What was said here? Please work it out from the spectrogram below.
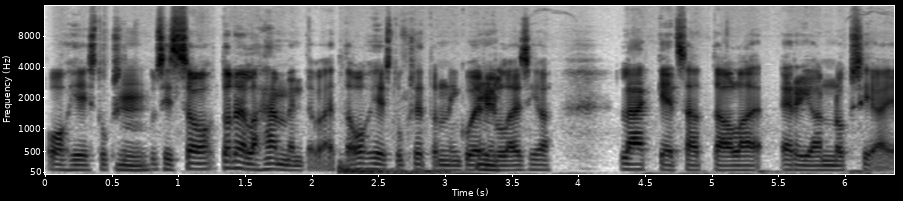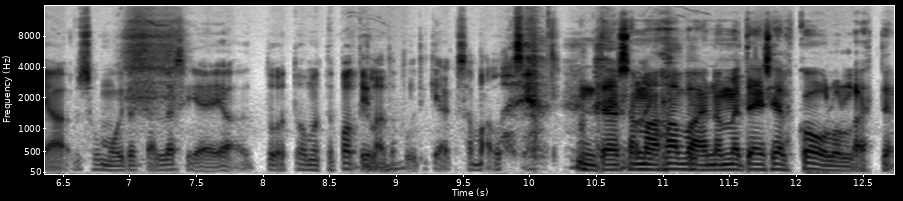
ohjeistukset. Mm. Mm. Siis se on todella hämmentävää, että ohjeistukset on niinku Mm. erilaisia lääkkeet saattaa olla eri annoksia ja sun muita tällaisia, ja tuo, tuo, mutta potilaat on kuitenkin aika samanlaisia. Tämä sama havainnon mä tein siellä koululla, että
